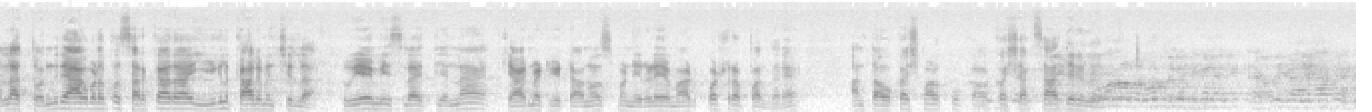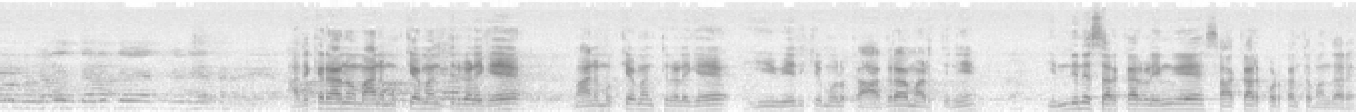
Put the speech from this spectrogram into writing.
ಅಲ್ಲ, ತೊಂದರೆ ಆಗ್ಬಾರ್ದಪ್ಪ ಸರ್ಕಾರ ಈಗಲೂ ಕಾಲು ಮಿಂಚಿಲ್ಲ. ಟು ಎ ಮೀಸಲಾತಿಯನ್ನು ಕ್ಯಾಬಿನೆಟ್ ಗಿಟ್ ಅನೌನ್ಸ್ ಮಾಡಿ ನಿರ್ಣಯ ಮಾಡಿಕೊಟ್ರಪ್ಪ ಅಂದರೆ ಅಂತ ಅವಕಾಶ ಮಾಡ್ಕೋ, ಅವಕಾಶ ಆಗಕ್ಕೆ ಸಾಧ್ಯ ಇಲ್ಲ. ಅದಕ್ಕೆ ನಾನು ಮಾನ್ಯ ಮುಖ್ಯಮಂತ್ರಿಗಳಿಗೆ ಮಾನ್ಯ ಮುಖ್ಯಮಂತ್ರಿಗಳಿಗೆ ಈ ವೇದಿಕೆ ಮೂಲಕ ಆಗ್ರಹ ಮಾಡ್ತೀನಿ. ಹಿಂದಿನ ಸರ್ಕಾರಗಳು ಹೆಂಗೆ ಸಹಕಾರ ಕೊಡ್ಕೊಂತ ಬಂದಾರೆ.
